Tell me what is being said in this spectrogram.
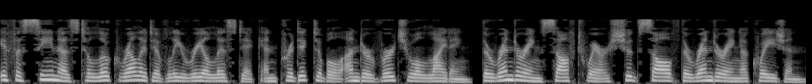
If a scene is to look relatively realistic and predictable under virtual lighting, the rendering software should solve the rendering equation.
